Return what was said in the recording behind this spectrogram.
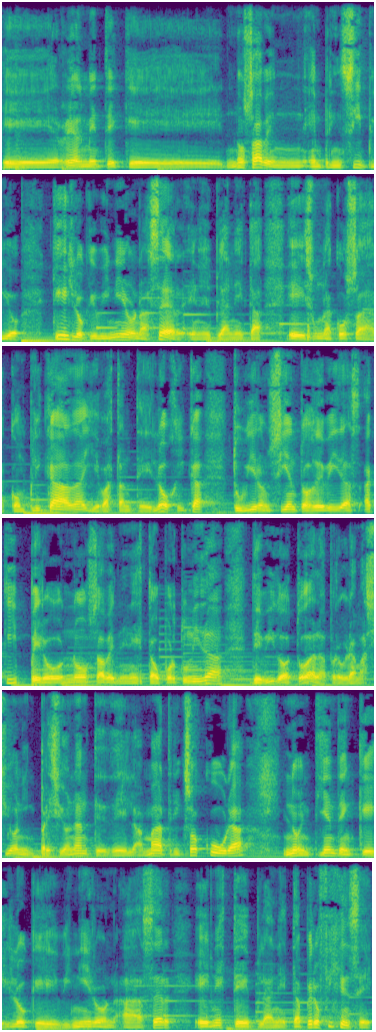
eh, realmente que no saben en principio qué es lo que vinieron a hacer en el planeta. Es una cosa complicada y es bastante lógica. Tuvieron cientos de vidas aquí, pero no saben en esta oportunidad, debido a toda la programación impresionante de la Matrix oscura, no entienden qué es lo que vinieron a hacer en este planeta. Pero fíjense,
